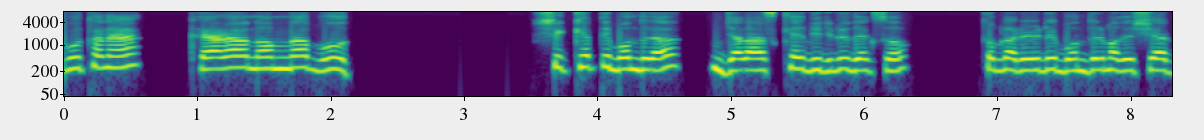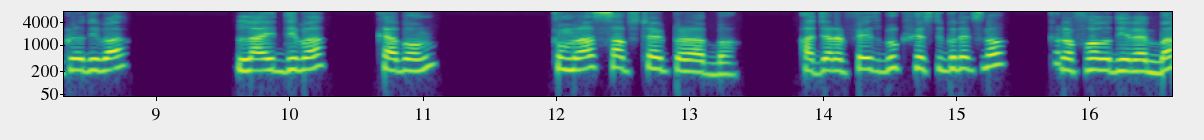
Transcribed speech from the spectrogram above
ভূতানে খেরা লম্বা ভূত শিক্ষার্থী বন্ধুরা, যারা আজকে ভিডিও দেখছ, তোমরা রেডিও বন্ধুদের মাঝে শেয়ার করে দিবা লাইক দিবা এবং তোমরা সাবস্ক্রাইব করে রাখবা। আর যারা ফেসবুক ফেসবুকে দেখছ, তারা ফলো দিয়ে রাখবা।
